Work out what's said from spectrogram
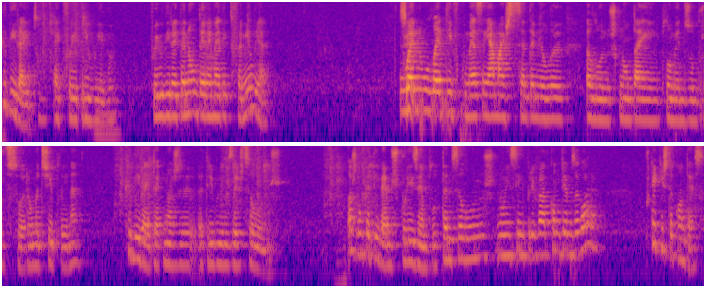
Que direito é que foi atribuído? Foi o direito a não terem médico de família? O Sim. ano letivo começa e há mais de 60 mil eh, alunos que não têm pelo menos um professor, uma disciplina. Que direito é que nós eh, atribuímos a estes alunos? Nós nunca tivemos, por exemplo, tantos alunos no ensino privado como temos agora. Porquê é que isto acontece?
